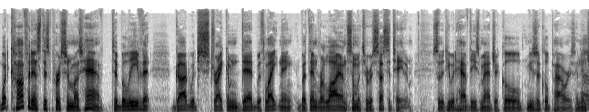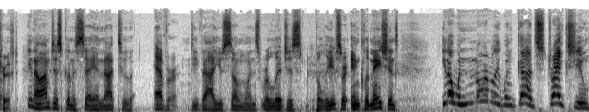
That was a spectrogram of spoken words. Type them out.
what confidence this person must have to believe that God would strike him dead with lightning, but then rely on someone to resuscitate him, so that he would have these magical musical powers and interest. You know, I'm just going to say, and not to ever devalue someone's religious beliefs or inclinations. You know, when normally when God strikes you,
